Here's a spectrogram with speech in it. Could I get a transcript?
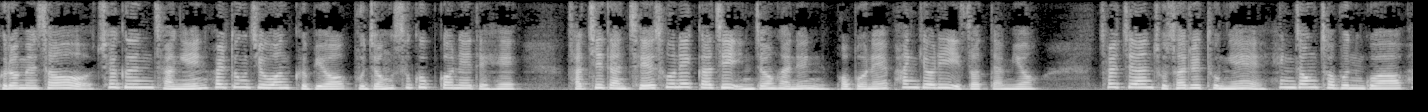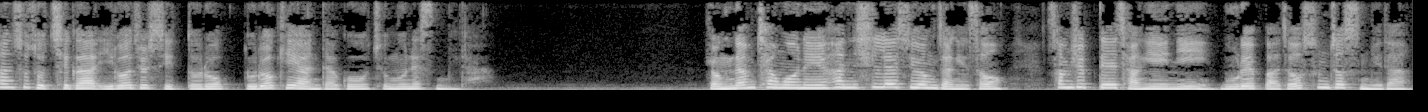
그러면서 최근 장애인 활동지원 급여 부정 수급건에 대해 자치단체 손해까지 인정하는 법원의 판결이 있었다며 철저한 조사를 통해 행정처분과 환수 조치가 이루어질 수 있도록 노력해야 한다고 주문했습니다. 경남 창원의 한 실내 수영장에서 30대 장애인이 물에 빠져 숨졌습니다.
